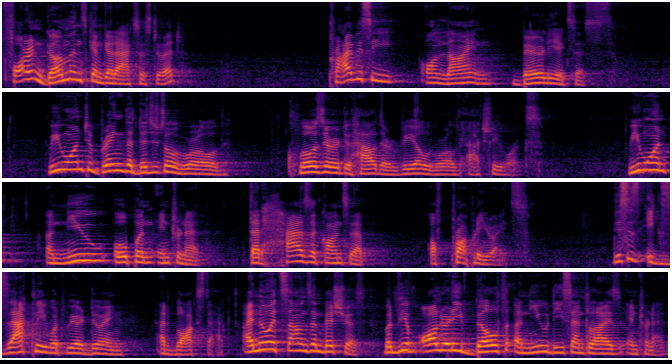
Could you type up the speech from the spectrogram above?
Foreign governments can get access to it. Privacy online barely exists. We want to bring the digital world closer to how the real world actually works. We want a new open internet that has a concept of property rights. This is exactly what we are doing at Blockstack. I know it sounds ambitious, but we have already built a new decentralized internet.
